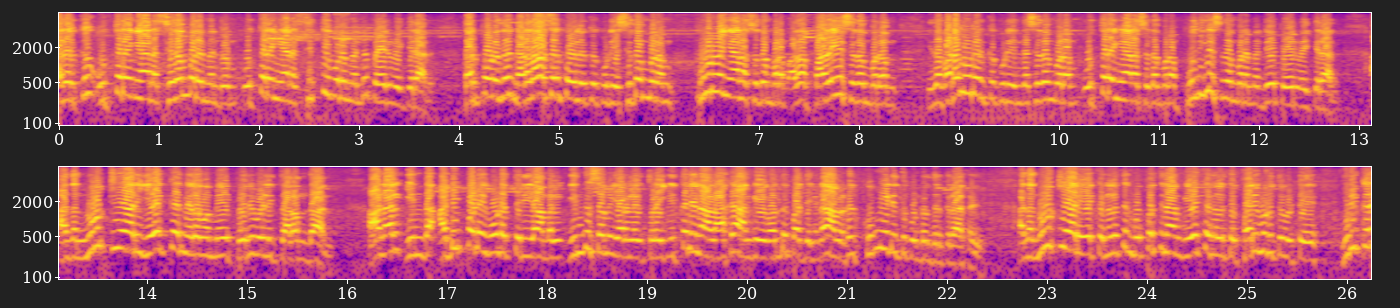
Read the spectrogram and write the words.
அதற்கு உத்தரஞான சிதம்பரம் என்றும் உத்தரஞான சித்திபுரம் என்று பெயர் வைக்கிறார். தற்பொழுது நடராசர் கோயில் இருக்கக்கூடிய சிதம்பரம் பூர்வஞான சிதம்பரம் அதாவது பழைய சிதம்பரம் இந்த வடலூர் இருக்கக்கூடிய இந்த சிதம்பரம் உத்தரஞான சிதம்பரம் புதிய சிதம்பரம் என்றே பெயர் வைக்கிறார். அந்த நூற்றி ஆறு ஏக்கர் நிலவுமே பெருவழி தான். ஆனால் இந்த அடிப்படை கூட தெரியாமல் இந்து சமய அறநிலையத்துறை இத்தனை நாளாக அங்கே வந்து பாத்தீங்கன்னா அவர்கள் கும்மி அடித்துக் கொண்டிருந்திருக்கிறார்கள். அந்த நூற்றி ஆறு ஏக்கர் நிலத்தில் முப்பத்தி நான்கு ஏக்கர் நிலத்தை பறிகொடுத்து விட்டு இருக்கிற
